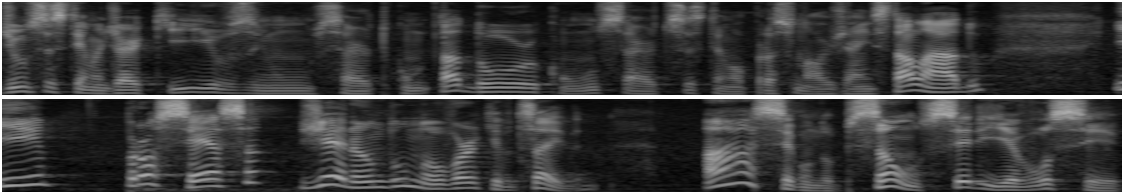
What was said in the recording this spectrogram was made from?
de um sistema de arquivos em um certo computador, com um certo sistema operacional já instalado, e processa gerando um novo arquivo de saída. A segunda opção seria você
